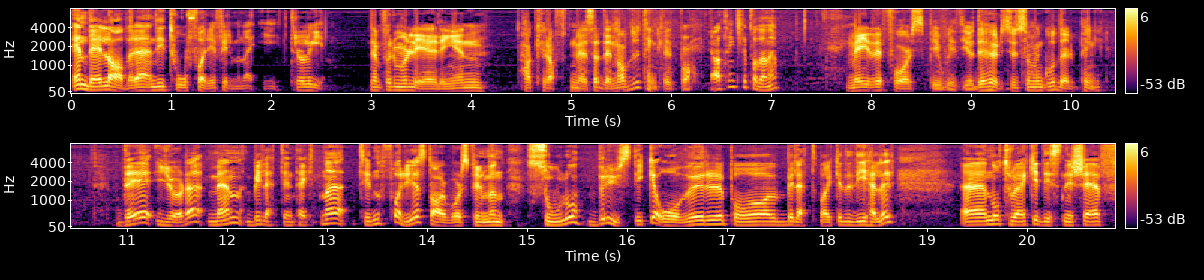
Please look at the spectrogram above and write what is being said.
en del lavere enn de to forrige filmene i trilogien. Den formuleringen 'har kraften med seg', den hadde du tenkt litt på? Har tenkt litt på den, ja. May the force be with you. Det høres ut som en god del penger. Det gjør det, men billettinntektene til den forrige Star Wars-filmen, Solo, bruste ikke over på billettmarkedet, de heller. Eh, Nå tror jeg ikke Disney-sjef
